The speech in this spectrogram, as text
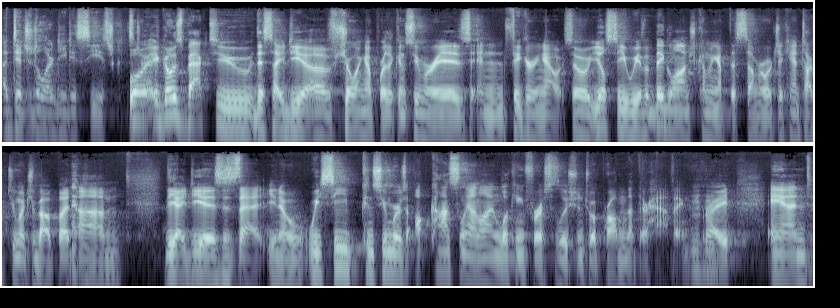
a digital or DTC str- Well, it goes back to this idea of showing up where the consumer is and figuring out. So you'll see we have a big launch coming up this summer, which I can't talk too much about, but um, the idea is is that you know we see consumers constantly online looking for a solution to a problem that they're having, right? And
